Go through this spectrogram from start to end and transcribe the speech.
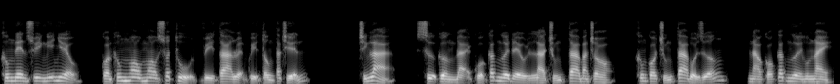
Không nên suy nghĩ nhiều, còn không mau mau xuất thủ vì ta luyện quỷ tông tác chiến. Chính là, sự cường đại của các ngươi đều là chúng ta ban cho, không có chúng ta bồi dưỡng, nào có các ngươi hôm nay.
